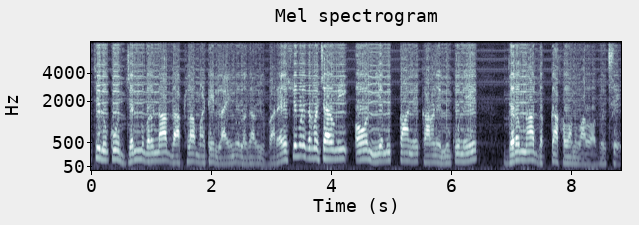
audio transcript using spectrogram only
થી લોકો જન્મભરના દાખલા માટે લાઈનો લગાવી ઊભા રહે છે. પણ કર્મચારીઓની અનિયમિતતાને કારણે લોકોને ધર્મના ધક્કા ખાવાનો વારો આવ્યો છે.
